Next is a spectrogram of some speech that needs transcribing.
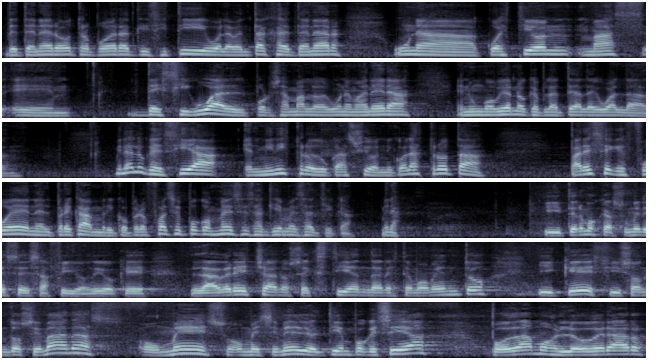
de tener otro poder adquisitivo, la ventaja de tener una cuestión más eh, desigual, por llamarlo de alguna manera, en un gobierno que plantea la igualdad. Mirá lo que decía el ministro de Educación, Nicolás Trota, parece que fue en el precámbrico, pero fue hace pocos meses aquí en Mesa Chica. Mirá y tenemos que asumir ese desafío. Digo, que la brecha no se extienda en este momento y que si son dos semanas o un mes o un mes y medio, el tiempo que sea, podamos lograr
